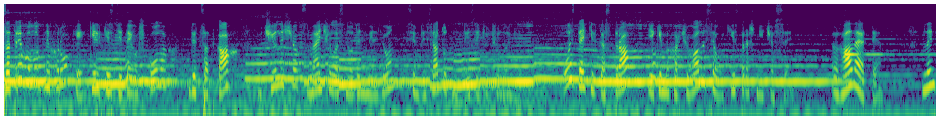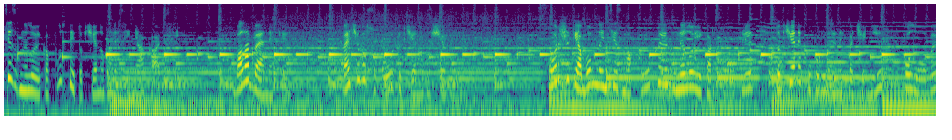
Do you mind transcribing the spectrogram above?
За три голодних роки кількість дітей у школах, дитсадках, училищах зменшилась на 1 мільйон 71 тисячу чоловік. Ось декілька страв, якими харчувалися у ті страшні часи. Галети млинці з гнилої капусти і товченого насіння акації. Балабеники печиво сухого товченого щавлю. Коржики або млинці з макухи, гнилої картоплі, товчених кукурудзяних качанів, полови,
